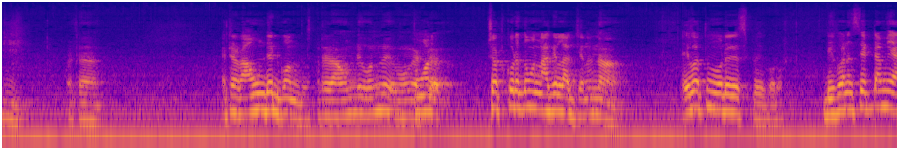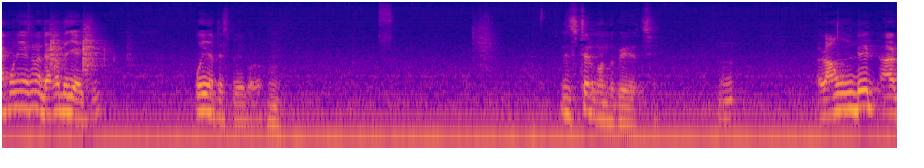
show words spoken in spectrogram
হুম এটা একটা রাউন্ডেড গন্ধ। একটা রাউন্ডে গন্ধ এবং তোমার চট করে তোমার নাকে লাগছে না? না। এবার তুমি ওটাকে স্প্রে করো। ডিফারেন্স ডিফারেন্সিয়েটটা আমি এখনই এখানে দেখাতে চাইছি। ওই হাতে স্প্রে করো। ইনস্ট্যান্ট গন্ধ পেয়ে যাচ্ছে। রাউন্ডেড আর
